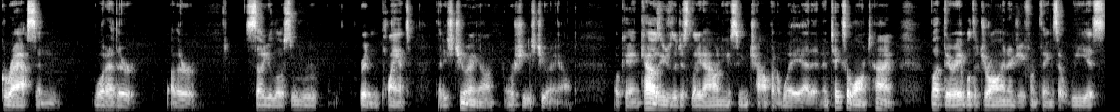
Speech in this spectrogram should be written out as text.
grass and what other other cellulose ridden plant that he's chewing on or she's chewing on. Okay, and cows usually just lay down and you see them chomping away at it. And it takes a long time, but they're able to draw energy from things that we as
